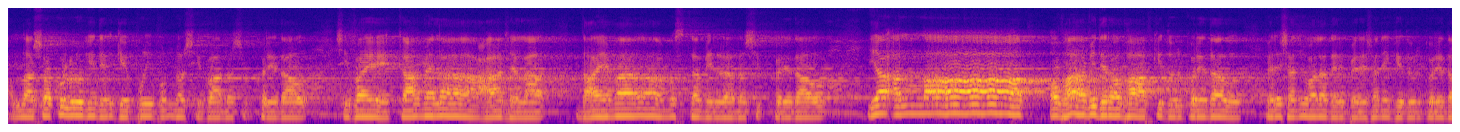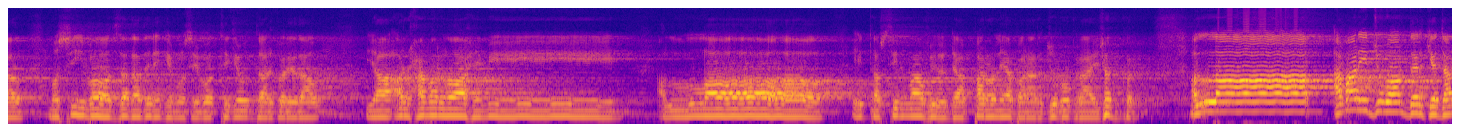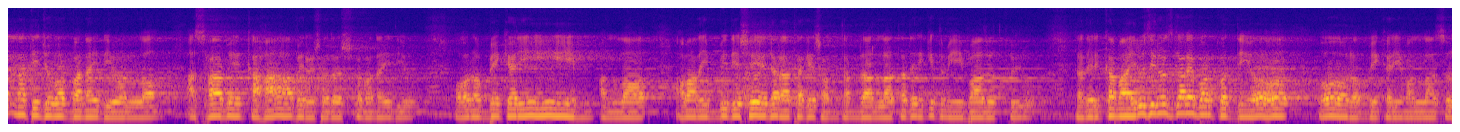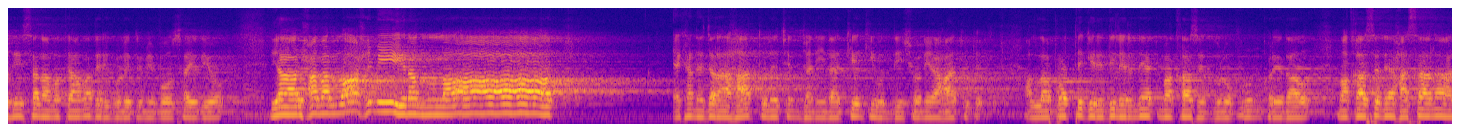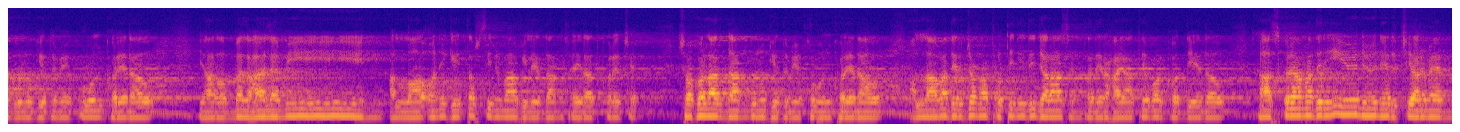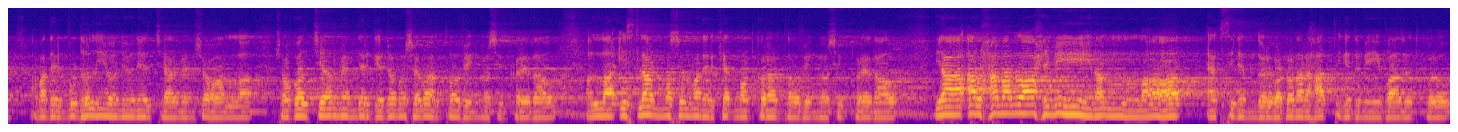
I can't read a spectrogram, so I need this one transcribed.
আল্লাহ, সকল রুগীদেরকে পরিপূর্ণ শিফা নসিব করে দাও। শিফায়ে কামেলা, আজেলা, দায়মা, মুস্তামিররা নসিব করে দাও। ইয়া আল্লাহ, অভাবীদের অভাবকে দূর করে দাও। পেরেশানিওয়ালাদের পেরেশানিকে দূর করে দাও। মুসিবত জাদাদেরকে মুসিবত থেকে উদ্ধার করে দাও। ইয়া আর হামার রাহিমিন। আল্লাহ, এই তাফসির মাহফিলটা পারলিয়া পাড়ার যুবকরা আয়োজন করে। আল্লাহ আমার এই যুবকদেরকে জান্নাতি যুবক বানাই দিও আল্লাহ। আসাবে কাহাবের সদস্য বানাই দিও। ও রব্বে করিম, আল্লাহ, আমার এই বিদেশে যারা থাকে সন্তানরা, আল্লাহ, তাদেরকে তুমি হেফাজত করো তাদের কামাই, রুজি, রোজগারে বরকত দিও। ও রব্বে করিম, আল্লাহ, সহি সালামতে আমাদের গুলি তুমি পৌঁছাই দিও। ইয়ার হামার রাহিমিন, আল্লাহ। এখানে যারা হাত তুলেছেন, জানি না কে কি উদ্দেশ্য নিয়ে হাত উঠে। আল্লাহ প্রত্যেকের দিলের নেক মাকাসেদগুলো পূরণ করে দাও। মাকাসেদে হাসানা গুলোকে তুমি কবুল করে নাও ইয়া রব্বাল আল্লাহ অনেকে তফসির মাহফিলের দান খায়রাত করেছেন। সকল আর দানগুলোকে তুমি কবুল করে নাও আল্লাহ আমাদের জনপ্রতিনিধি যারা আছেন, তাদের হায়াতে বরকত দিয়ে দাও। খাস করে আমাদের ইউনিয়নের চেয়ারম্যান, আমাদের বুধল ইউনিয়নের চেয়ারম্যান সহ আল্লাহ। সকল চেয়ারম্যানদেরকে জনসেবার তৌফিক নসিব করে দাও। আল্লাহ ইসলাম মুসলমানের খেদমত করার তৌফিক নসিব করে দাও। ইয়া আর হামার রাহিমিন, আল্লাহ, অ্যাক্সিডেন্ট দুর্ঘটনার হাত থেকে তুমি হেফাজত করো।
